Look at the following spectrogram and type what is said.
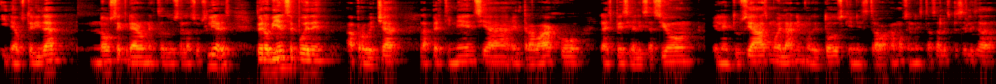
y de austeridad, no se crearon estas dos salas auxiliares, pero bien se puede aprovechar la pertinencia, el trabajo, la especialización, el entusiasmo, el ánimo de todos quienes trabajamos en esta sala especializada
